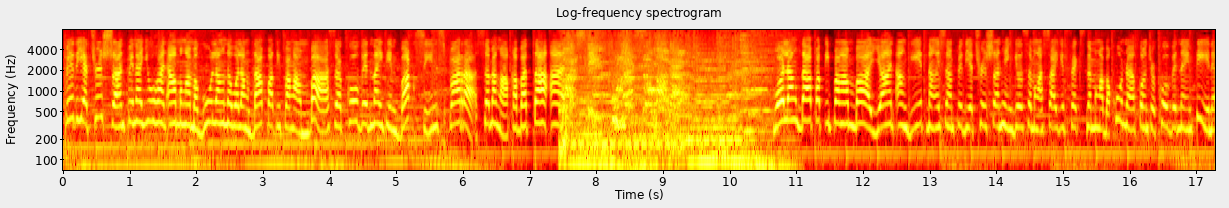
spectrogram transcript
pediatrician pinayuhan ang mga magulang na walang dapat ipangamba sa COVID-19 vaccines para sa mga kabataan. Walang dapat ipangamba, yan ang giit ng isang pediatrician hinggil sa mga side effects ng mga bakuna kontra COVID-19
